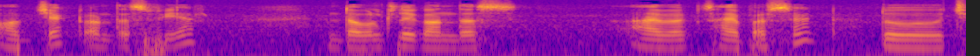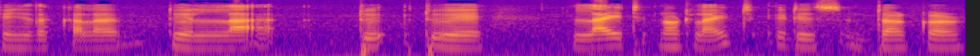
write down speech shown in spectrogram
object or the sphere. Double click on this Hypershade to change the color to a to, to a light not light it is darker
